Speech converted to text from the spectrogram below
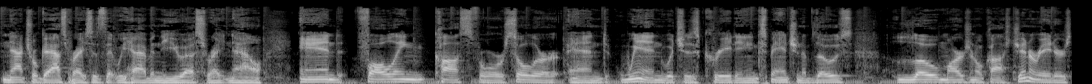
natural gas prices that we have in the U.S. right now and falling costs for solar and wind, which is creating expansion of those low marginal cost generators.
